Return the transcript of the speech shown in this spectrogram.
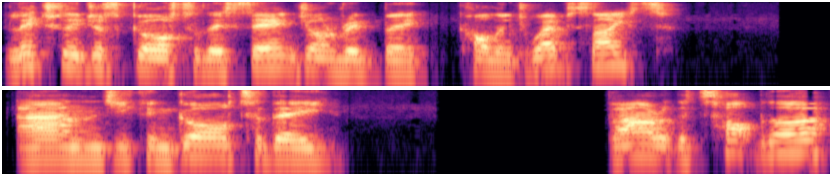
literally just goes to the St John Rigby College website and you can go to the bar at the top there.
